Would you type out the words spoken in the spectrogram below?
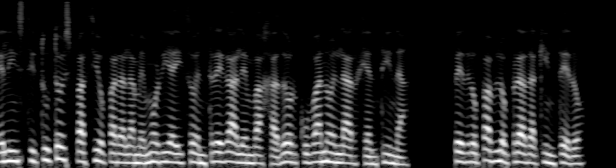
El Instituto Espacio para la Memoria hizo entrega al embajador cubano en la Argentina, Pedro Pablo Prada Quintero,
